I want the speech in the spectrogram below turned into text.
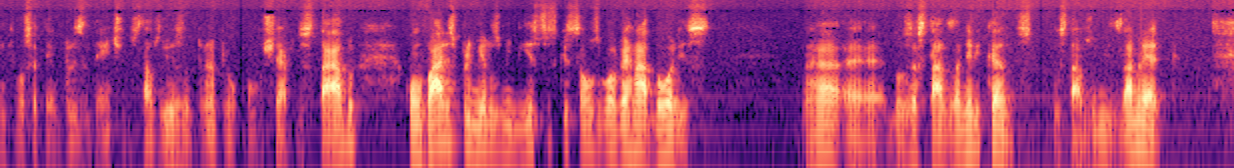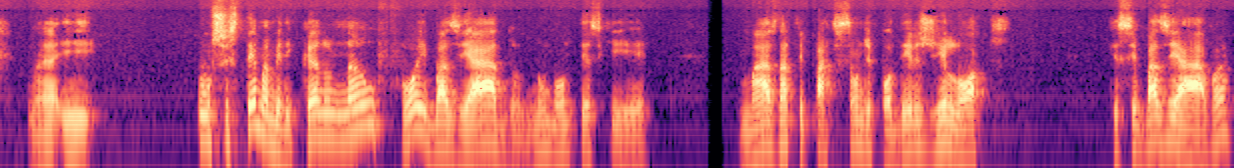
em que você tem o presidente dos Estados Unidos, o Trump, como chefe de Estado, com vários primeiros ministros que são os governadores né, é, dos estados americanos, dos Estados Unidos da América. Né, e o sistema americano não foi baseado no Montesquieu, mas na tripartição de poderes de Locke, que se baseava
